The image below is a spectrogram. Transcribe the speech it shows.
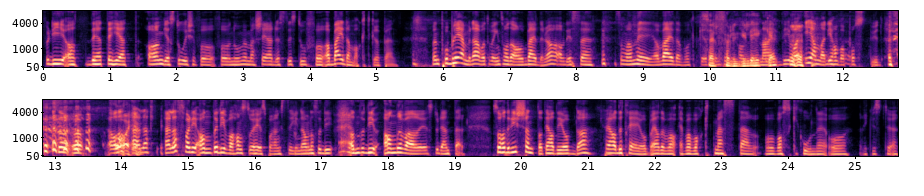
Fordi at det het AMG sto ikke for, for noe med Mercedes, det sto for Arbeidermaktgruppen. Men problemet der var at det var ingen som hadde arbeider da, av disse som var med i Arbeidermaktgruppen. Selvfølgelig ikke. Nei, de var En av de han var postbud. Så, og, ellers, ellers, ellers var de andre de var, Han sto høyest på rangstigen, men altså de andre, de andre var studenter. Så hadde de skjønt at jeg hadde jobb da. For jeg hadde tre jobber. Jeg, hadde, jeg var vaktmester og vaskekone og rekvisitør.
